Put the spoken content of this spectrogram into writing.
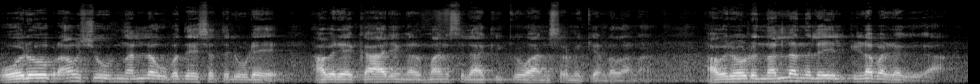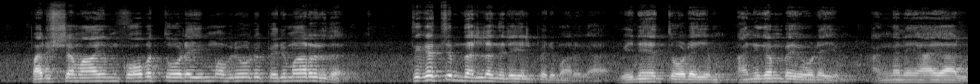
ഓരോ പ്രാവശ്യവും നല്ല ഉപദേശത്തിലൂടെ അവരെ കാര്യങ്ങൾ മനസ്സിലാക്കിക്കുവാൻ ശ്രമിക്കേണ്ടതാണ്. അവരോട് നല്ല നിലയിൽ ഇടപഴകുക. പരുഷമായും കോപത്തോടെയും അവരോട് പെരുമാറരുത്. തികച്ചും നല്ല നിലയിൽ പെരുമാറുക. വിനയത്തോടെയും അനുകമ്പയോടെയും അങ്ങനെയായാൽ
